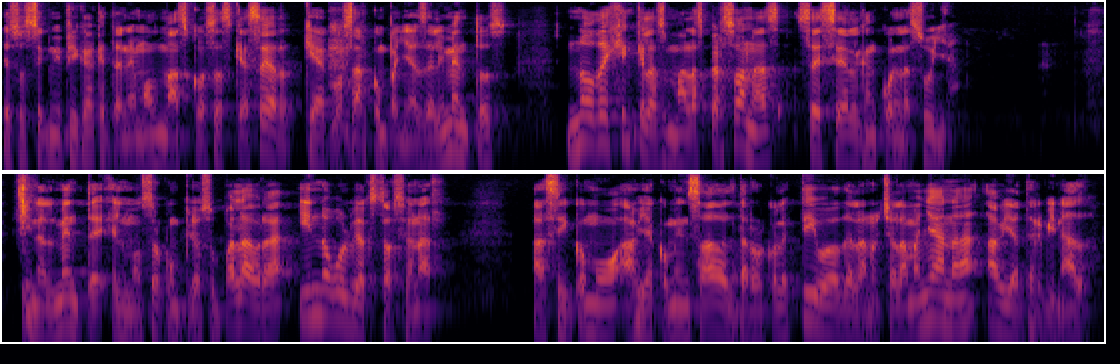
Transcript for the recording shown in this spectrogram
Eso significa que tenemos más cosas que hacer que acosar compañías de alimentos. No dejen que las malas personas se salgan con la suya. Finalmente, el monstruo cumplió su palabra y no volvió a extorsionar. Así como había comenzado el terror colectivo de la noche a la mañana, había terminado.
